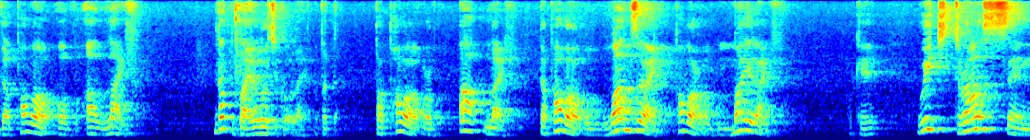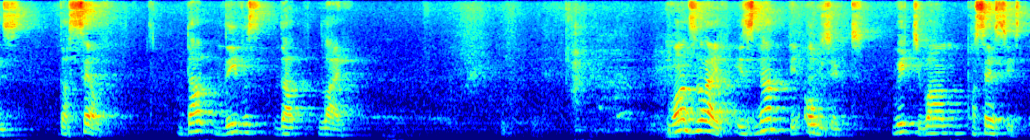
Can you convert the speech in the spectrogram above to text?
the power of our life, not biological life, but the power of our life, the power of one's life, power of my life, okay, which transcends the self that lives that life. One's life is not the object which one possesses.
